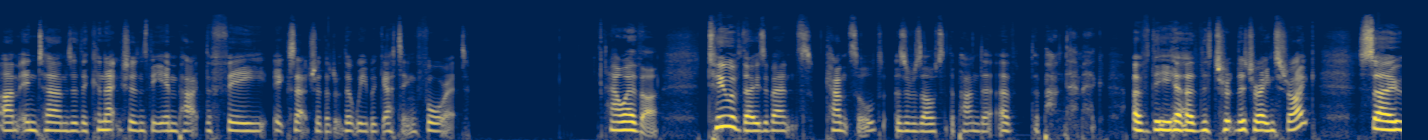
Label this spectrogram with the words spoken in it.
um, in terms of the connections, the impact, the fee, etc., that, that we were getting for it. However, two of those events cancelled as a result of the panda of the pandemic of the uh, the tr- the train strike. So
